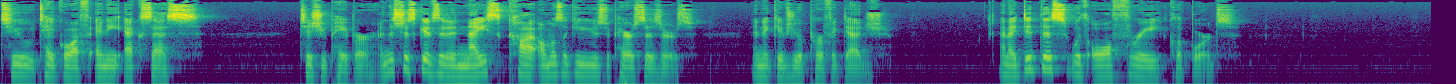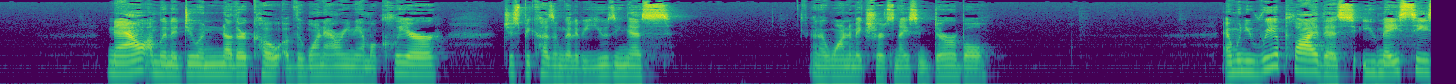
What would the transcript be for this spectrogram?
to take off any excess tissue paper. And this just gives it a nice cut, almost like you used a pair of scissors. And it gives you a perfect edge. And I did this with all three clipboards. Now I'm going to do another coat of the one hour enamel clear just because I'm going to be using this and I want to make sure it's nice and durable. And when you reapply this, you may see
